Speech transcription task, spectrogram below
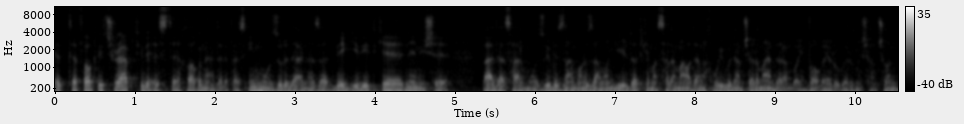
اتفاق هیچ ربطی به استحقاق نداره. پس این موضوع رو در نظر بگیرید که نمیشه بعد از هر موضوعی به زمان و زمان گیر داد که مثلا من آدم خوبی بودم چرا من دارم با این واقعه روبرو میشم؟ چون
